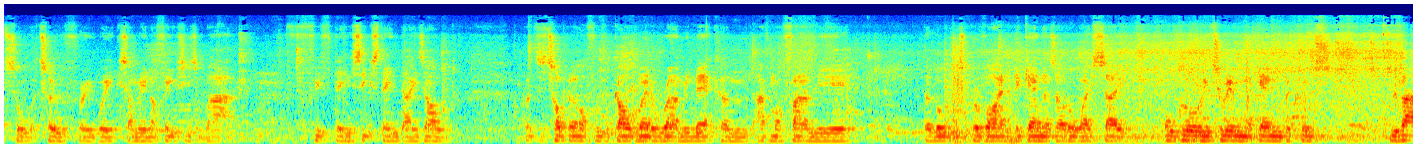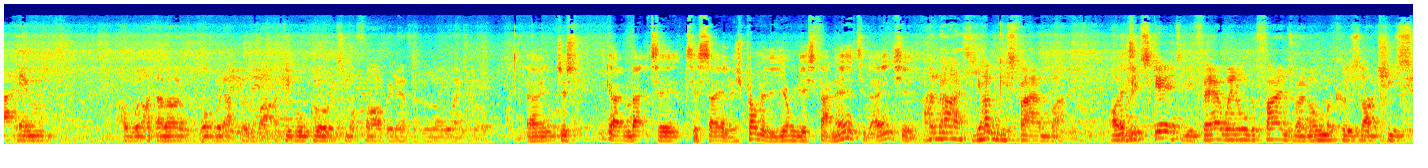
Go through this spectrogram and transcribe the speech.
sort of two, three weeks. I mean, I think she's about 15, 16 days old. But to top it off with a gold medal around my neck and have my family here, the Lord has provided again, as I'd always say. All glory to Him again because without Him, I, don't know what would happen, but I give all glory to my Father in heaven and always will. I mean, just going back to, to Sailor, she's probably the youngest fan here today, isn't she? I know, it's the youngest fan, but I was a bit scared to be fair when all the fans ran on because like she's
